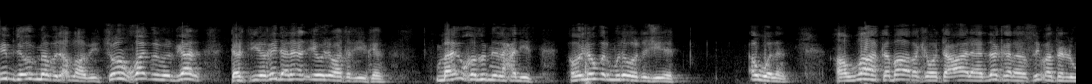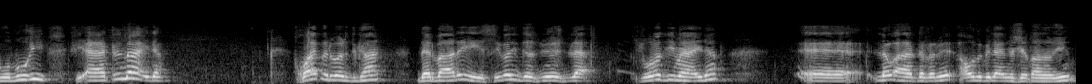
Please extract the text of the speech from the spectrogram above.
ابدأوا بما بدأ الله به. شون خايف الولد قال ترتيب غير على أي وجه ترتيب كان؟ ما يؤخذ من الحديث. أو لو المدور تجينات. أولا الله تبارك وتعالى ذكر صفة الوضوء في آية المائدة. خايف الولد قال درباري صفة دست لا سورة المائدة. آه، لو أهدف أعوذ بالله من الشيطان الرجيم.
